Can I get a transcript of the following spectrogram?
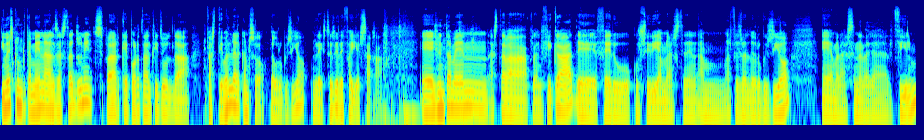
i més concretament als Estats Units perquè porta el títol de Festival de la Cançó d'Eurovisió, la història de Fire Saga. Eh, juntament estava planificat eh, fer-ho coincidir amb, amb el Festival d'Eurovisió, eh, amb l'escena del film,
